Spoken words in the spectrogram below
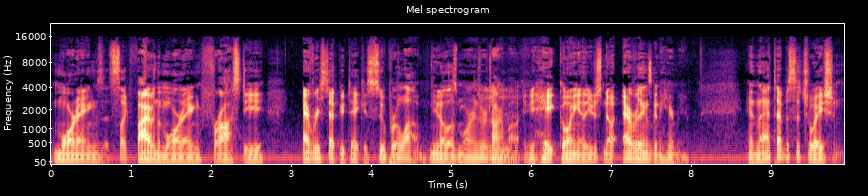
mornings. It's like five in the morning frosty. Every step you take is super loud. You know those mornings we are talking mm-hmm. about. And you hate going in there. You just know everything's going to hear me. In that type of situation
